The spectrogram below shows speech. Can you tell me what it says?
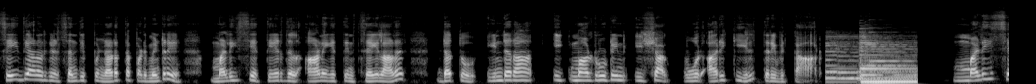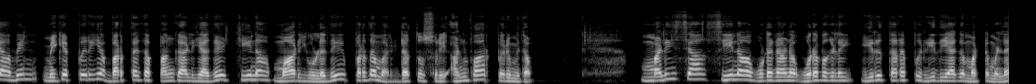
செய்தியாளர்கள் சந்திப்பு நடத்தப்படும் என்று மலேசிய தேர்தல் ஆணையத்தின் செயலாளர் டத்தோ இண்டரா இக்மால்ரூடின் இஷாக் ஓர் அறிக்கையில் தெரிவித்தார். மலேசியாவின் மிகப்பெரிய வர்த்தக பங்காளியாக சீனா மாறியுள்ளது பிரதமர் டத்தோஸ்ரீ அன்வார் பெருமிதம். மலேசியா சீனாவுடனான உறவுகளை இருதரப்பு ரீதியாக மட்டுமல்ல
